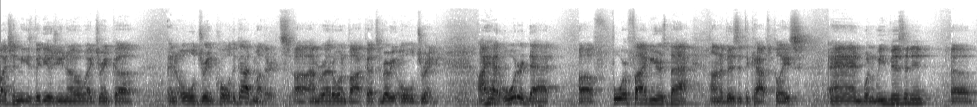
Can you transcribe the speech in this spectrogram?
watching these videos. You know, I drink uh, an old drink called the Godmother. It's uh, amaretto and vodka. It's a very old drink. I had ordered that uh, four or five years back on a visit to Cap's place, and when we visited uh,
